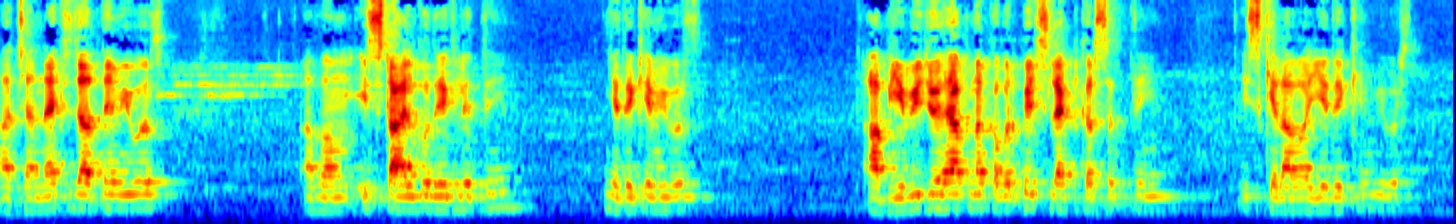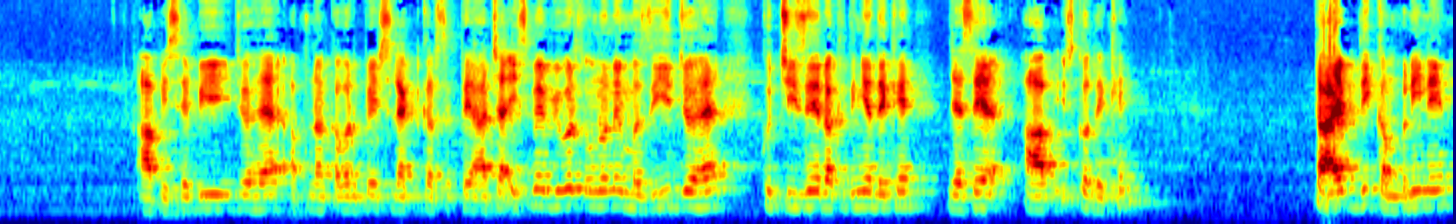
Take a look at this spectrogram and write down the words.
अच्छा नेक्स्ट जाते हैं व्यूवर्स अब हम इस स्टाइल को देख लेते हैं। ये देखिए व्यूवर्स आप ये भी जो है अपना कवर पेज सिलेक्ट कर सकते हैं। इसके अलावा ये देखें व्यूवर्स आप इसे भी जो है अपना कवर पेज सिलेक्ट कर सकते हैं। अच्छा इसमें व्यूवर्स उन्होंने मजीद जो है कुछ चीज़ें रख दी हैं, देखें। जैसे आप इसको देखें। टाइप दी कंपनी नेम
